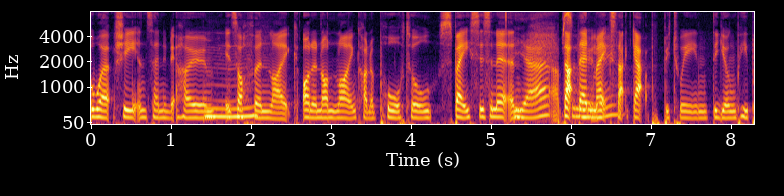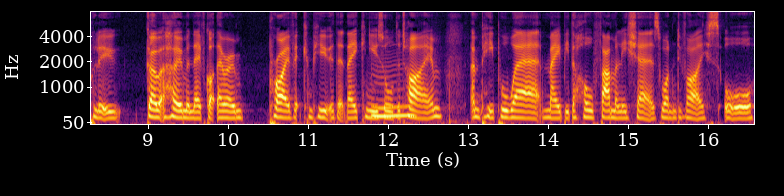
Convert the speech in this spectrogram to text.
a worksheet and sending it home. It's Mm. often like on an online kind of portal space, isn't it? And yeah, that then makes that gap between the young people who go at home and they've got their own private computer that they can use all the Mm. time and people where maybe the whole family shares one device or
